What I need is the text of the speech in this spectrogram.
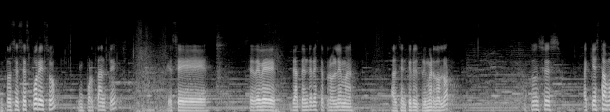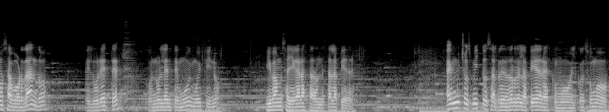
Entonces es por eso importante que se, se debe de atender este problema al sentir el primer dolor. Entonces aquí estamos abordando el uréter con un lente muy muy fino y vamos a llegar hasta donde está la piedra. Hay muchos mitos alrededor de la piedra, como el consumo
